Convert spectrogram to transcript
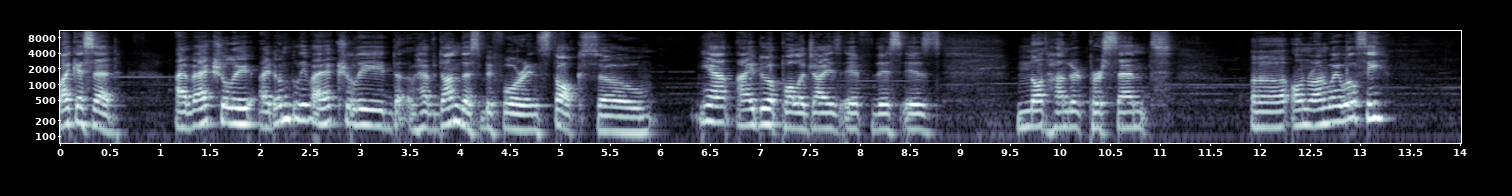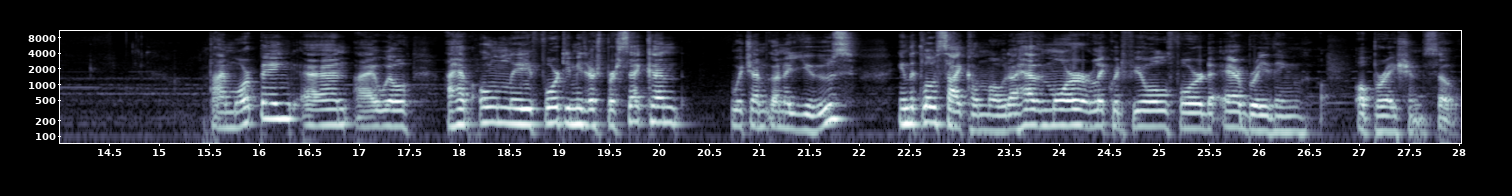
like I said, I've actually, I don't believe I actually have done this before in stock, so yeah, I do apologize if this is not 100% uh, on runway, we'll see. Time warping, and I will, I have only 40 meters per second, which I'm gonna use in the closed cycle mode. I have more liquid fuel for the air breathing operation, so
